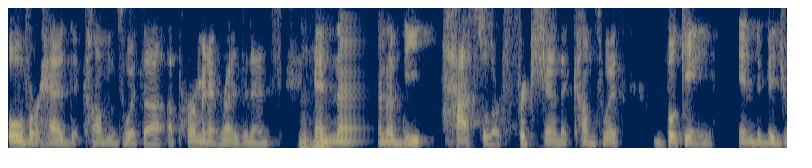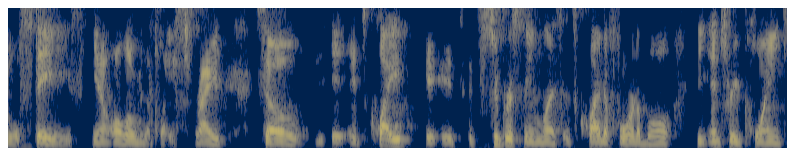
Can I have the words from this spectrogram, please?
overhead that comes with a, a permanent residence mm-hmm. and none of the hassle or friction that comes with booking individual stays, you know, all over the place, right? So it, it's quite, it, it's it's super seamless. It's quite affordable. The entry point,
